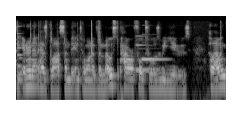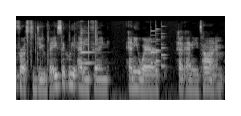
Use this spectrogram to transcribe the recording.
the internet has blossomed into one of the most powerful tools we use, allowing for us to do basically anything, anywhere, at any time.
